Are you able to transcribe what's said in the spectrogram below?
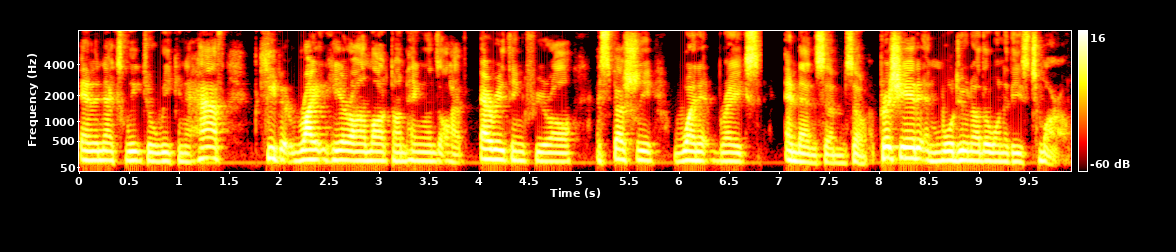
in the next week to a week and a half. Keep it right here on Locked On Penguins. I'll have everything for you all, especially when it breaks and then some. So appreciate it, and we'll do another one of these tomorrow.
